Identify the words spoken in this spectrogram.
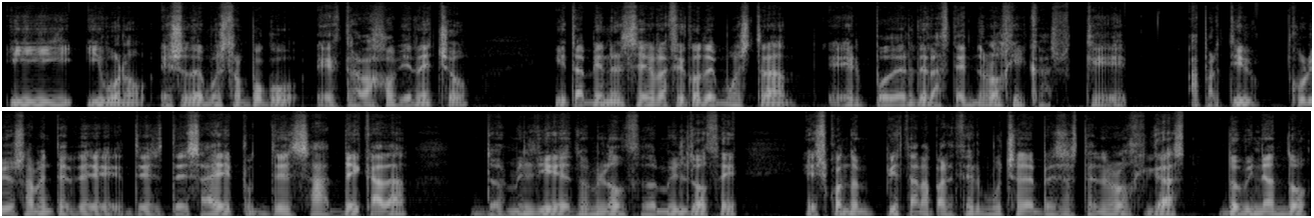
Y, y, bueno, eso demuestra un poco el trabajo bien hecho y también ese gráfico demuestra el poder de las tecnológicas, que a partir, curiosamente, de, esa, de esa década, 2010, 2011, 2012, es cuando empiezan a aparecer muchas empresas tecnológicas dominando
